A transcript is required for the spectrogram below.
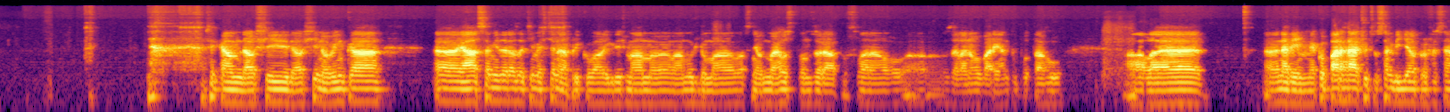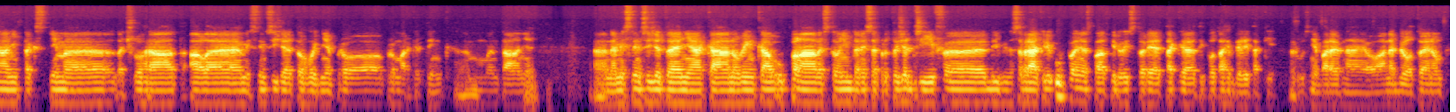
Říkám, další, další novinka Eh, já jsem ji teda zatím ještě neaplikoval, i když mám, eh, mám už doma vlastně od mého sponzora poslanou eh, zelenou variantu potahu, ale nevím, jako pár hráčů, co jsem viděl profesionálních, tak s tím začalo hrát, ale myslím si, že je to hodně pro, pro marketing momentálně. Nemyslím si, že to je nějaká novinka úplná ve stolním tenise, protože dřív, eh, když se vrátili úplně zpátky do historie, tak eh, ty potahy byly taky různě barevné jo, a nebylo to jenom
